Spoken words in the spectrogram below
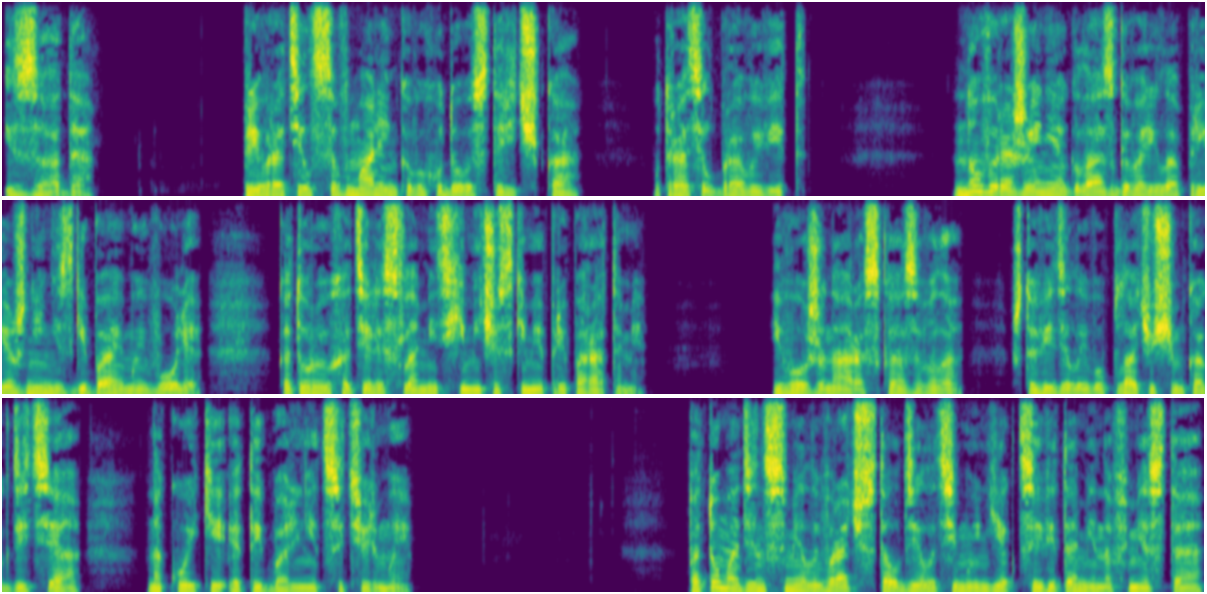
из ада, превратился в маленького худого старичка, утратил бравый вид. Но выражение глаз говорило о прежней несгибаемой воле, которую хотели сломить химическими препаратами. Его жена рассказывала, что видела его плачущим как дитя на койке этой больницы-тюрьмы. Потом один смелый врач стал делать ему инъекции витаминов вместо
